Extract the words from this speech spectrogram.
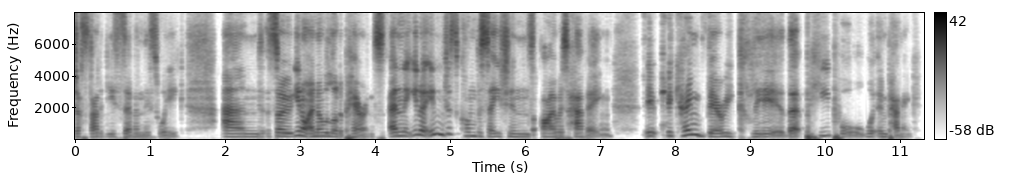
just started year 7 this week. And so you know i know a lot of parents. And you know in just conversations i was having it became very clear that people were in panic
